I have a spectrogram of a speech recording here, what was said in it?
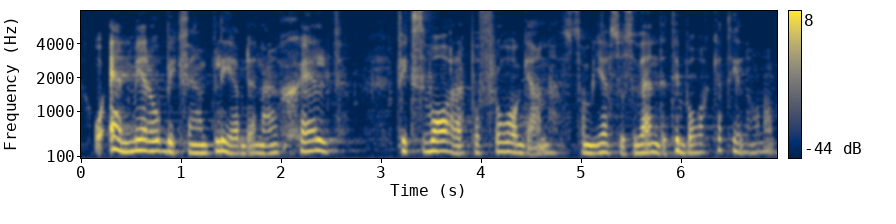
Och än mer obekvämt blev det när han själv fick svara på frågan som Jesus vände tillbaka till honom.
